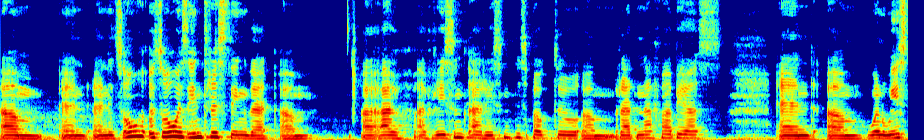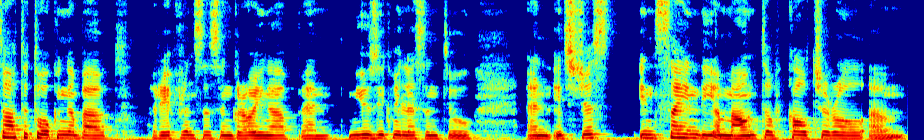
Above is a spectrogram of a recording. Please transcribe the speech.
Um, and and it's all it's always interesting that um, I, have I've recently I recently spoke to um, Radna Fabias. And um, when we started talking about references and growing up and music we listen to and it's just insane the amount of cultural um,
